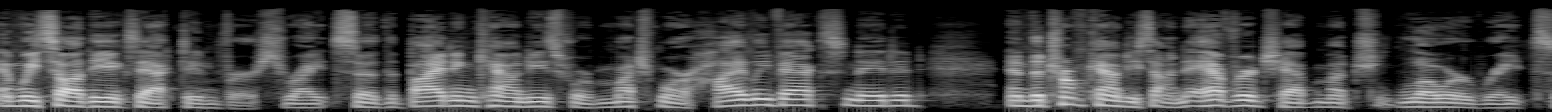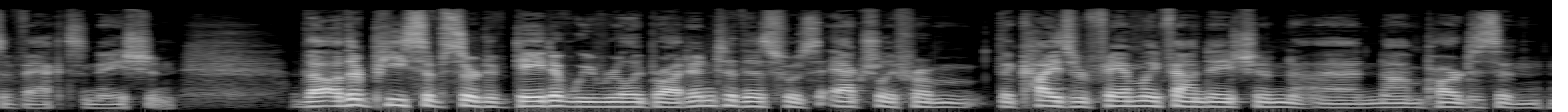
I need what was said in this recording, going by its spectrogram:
and we saw the exact inverse, right? So the Biden counties were much more highly vaccinated, and the Trump counties, on average, have much lower rates of vaccination. The other piece of sort of data we really brought into this was actually from the Kaiser Family Foundation, a nonpartisan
